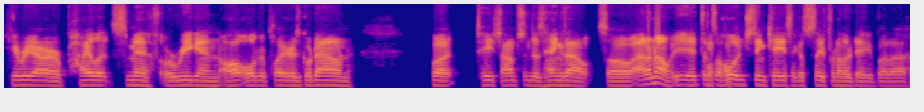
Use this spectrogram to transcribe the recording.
here we are, Pilut, Smith, O'Regan, all older players go down, but Tage Thompson just hangs out. So I don't know. It, it's a whole interesting case. I could say for another day, but uh,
